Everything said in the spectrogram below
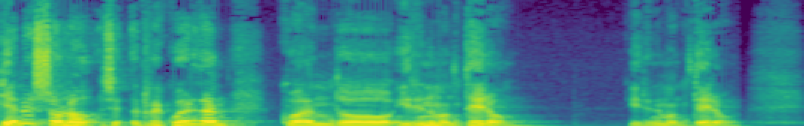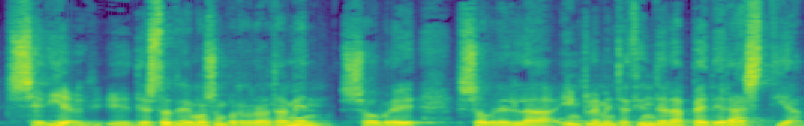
Ya no es solo, ¿recuerdan cuando Irene Montero, Irene Montero, sería, eh, de esto tenemos un programa también, sobre, sobre la implementación de la pederastia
